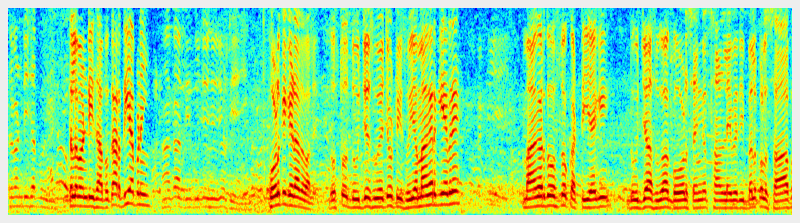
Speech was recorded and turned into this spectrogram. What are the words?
ਤਲਵੰਡੀ ਸਾਹਿਬ ਜੀ ਤਲਵੰਡੀ ਸਾਬ ਘਰ ਦੀ ਆਪਣੀ? ਹਾਂ ਘਰ ਦੀ ਦੂਜੇ ਸੀ ਝੋਟੀ ਜੀ। ਖੋਲ ਕੇ ਕਿਹੜਾ ਦਵਾਲੇ? ਦੋਸਤੋ ਦੂਜੇ ਸੂਏ ਝੋਟੀ ਸੂਈ ਆ ਮਾਂਗਰ ਕੀ ਹੈ ਵੀਰੇ? ਮਾਂਗਰ ਦੋਸਤੋ ਕੱਟੀ ਹੈਗੀ। ਦੂਜਾ ਸੂਆ ਗੋਲ ਸਿੰਘ ਥਣ ਲੇਵੇ ਦੀ ਬਿਲਕੁਲ ਸਾਫ਼।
